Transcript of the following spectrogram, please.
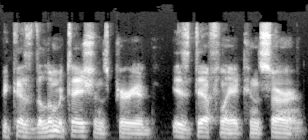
because the limitations period is definitely a concern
